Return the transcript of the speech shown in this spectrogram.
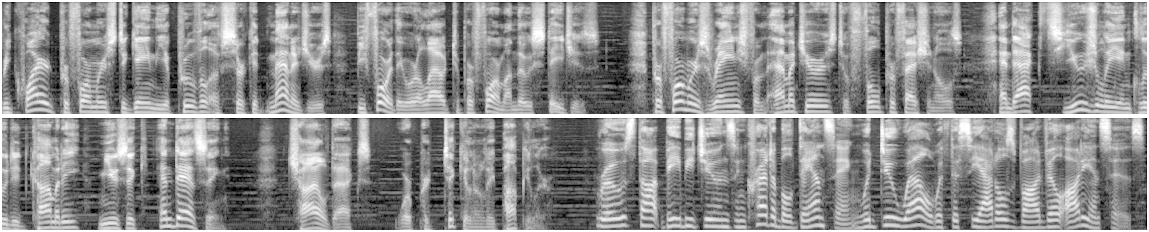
required performers to gain the approval of circuit managers before they were allowed to perform on those stages. Performers ranged from amateurs to full professionals, and acts usually included comedy, music, and dancing. Child acts were particularly popular. Rose thought Baby June's incredible dancing would do well with the Seattle's vaudeville audiences.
